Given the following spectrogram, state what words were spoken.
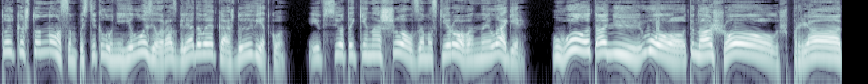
только что носом по стеклу не елозил, разглядывая каждую ветку. И все-таки нашел замаскированный лагерь. «Вот они! Вот! Нашел! Спрятались!»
